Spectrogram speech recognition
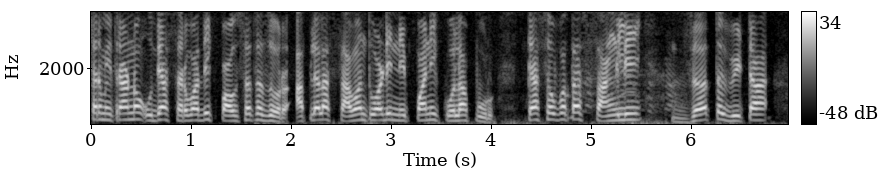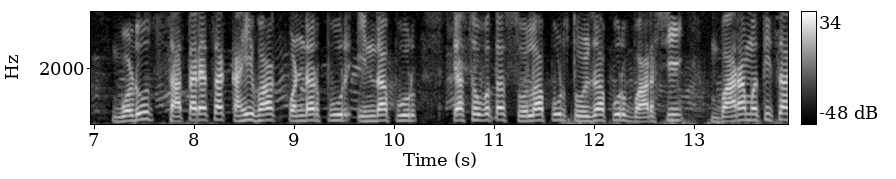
तर मित्रांनो उद्या सर्वाधिक पावसाचा जोर आपल्याला सावंतवाडी निप्पाणी कोल्हापूर त्यासोबतच सांगली जत विटा वडूज साताऱ्याचा काही भाग पंढरपूर इंदापूर त्यासोबतच सोलापूर तुळजापूर बार्शी बारामतीचा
